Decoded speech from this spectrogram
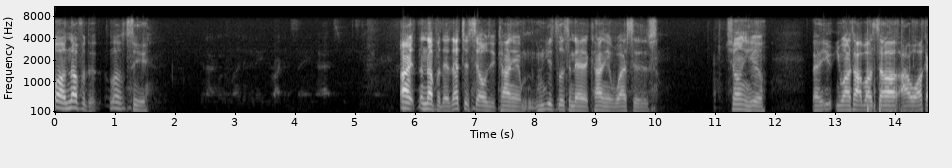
Well, enough of it. Let's see. All right, enough of that. That just shows you Kanye. You just listen to that, Kanye West is showing you that you, you want to talk about sell. I, well, I,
